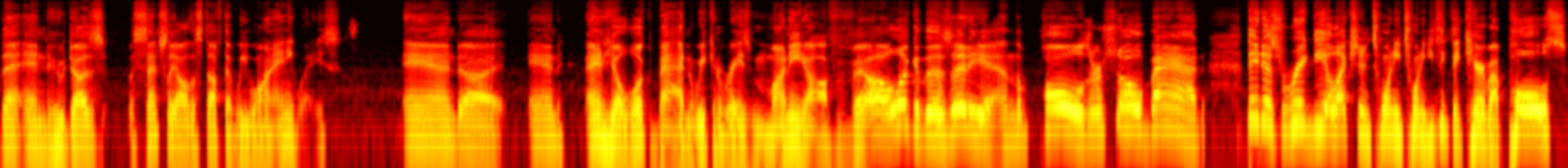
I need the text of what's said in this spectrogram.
than and who does essentially all the stuff that we want anyways." and uh and and he'll look bad and we can raise money off of it. Oh look at this idiot. And the polls are so bad. They just rigged the election in 2020 you think they care about polls?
